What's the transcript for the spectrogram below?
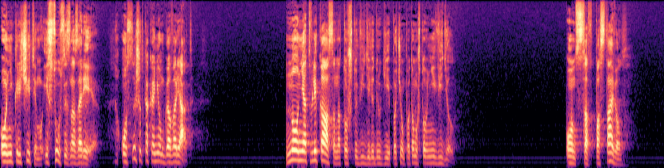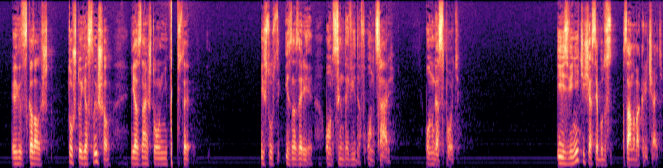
Он не кричит ему «Иисус из Назарея». Он слышит, как о нем говорят – но он не отвлекался на то, что видели другие. Почему? Потому что он не видел. Он поставил и сказал, что то, что я слышал, я знаю, что он не просто Иисус из Назарея. Он сын Давидов, он царь, он Господь. И извините, сейчас я буду заново кричать.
